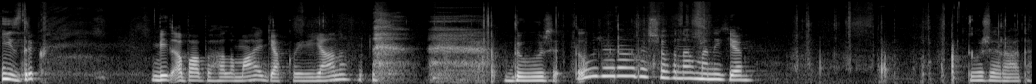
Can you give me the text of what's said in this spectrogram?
Іздрик від Абаби Галамая. Дякую, Яна. Дуже, дуже рада, що вона в мене є. Дуже рада.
